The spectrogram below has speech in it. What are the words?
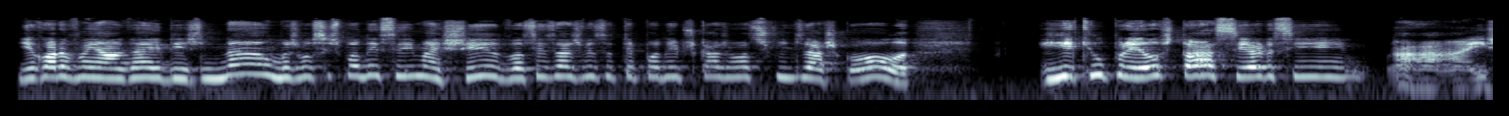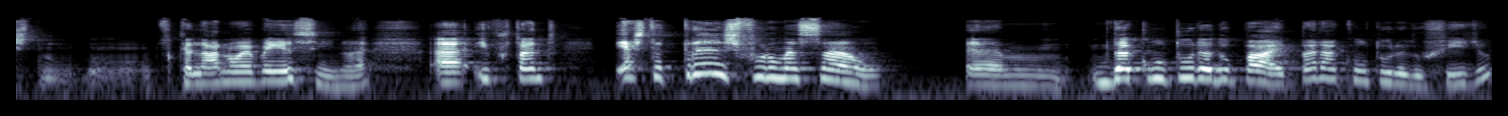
e agora vem alguém e diz: Não, mas vocês podem sair mais cedo, vocês às vezes até podem buscar os vossos filhos à escola. E aquilo para eles está a ser assim: Ah, isto se calhar não é bem assim, não é? Uh, e portanto, esta transformação um, da cultura do pai para a cultura do filho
